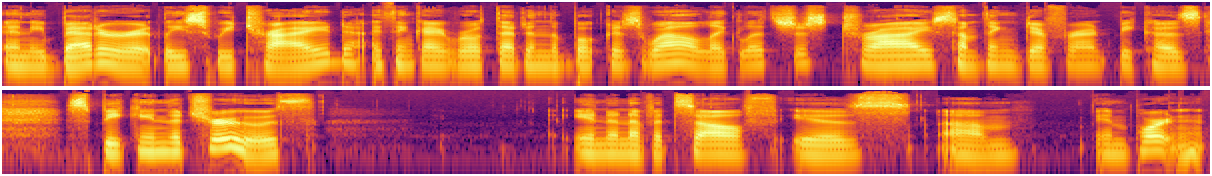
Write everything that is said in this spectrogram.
any better, at least we tried. I think I wrote that in the book as well. Like, let's just try something different because speaking the truth in and of itself is um, important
